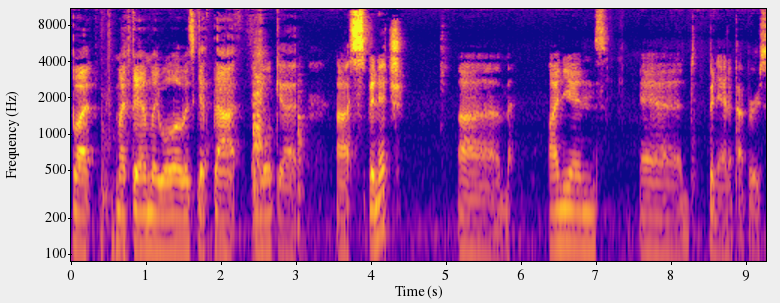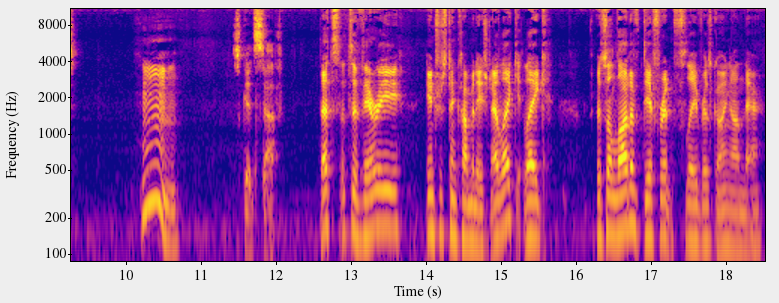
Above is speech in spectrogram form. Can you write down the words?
but my family will always get that, and we'll get uh, spinach, um, onions, and banana peppers. Hmm. It's good stuff. That's that's a very interesting combination. I like it. Like, there's a lot of different flavors going on there.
